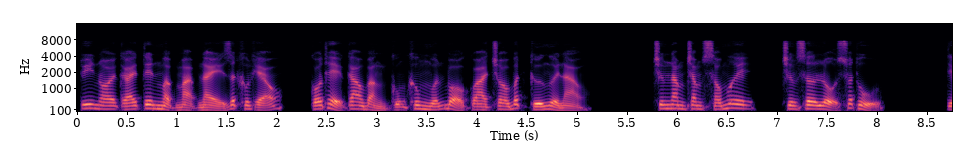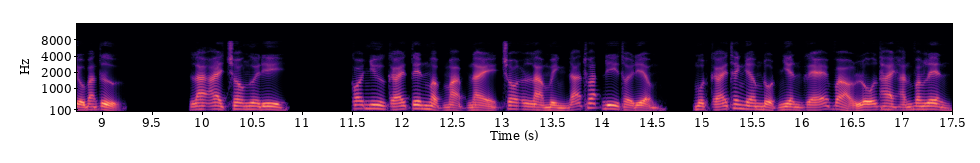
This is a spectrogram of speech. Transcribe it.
Tuy nói cái tên mập mạp này rất khôn khéo, có thể cao bằng cũng không muốn bỏ qua cho bất cứ người nào. chương 560, chương sơ lộ xuất thủ. Tiểu ban tử, là ai cho ngươi đi? Coi như cái tên mập mạp này cho là mình đã thoát đi thời điểm, một cái thanh âm đột nhiên ghé vào lỗ thai hắn vang lên.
